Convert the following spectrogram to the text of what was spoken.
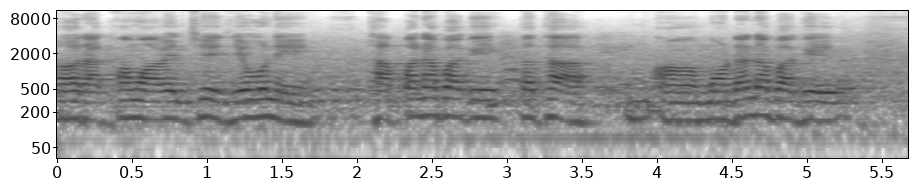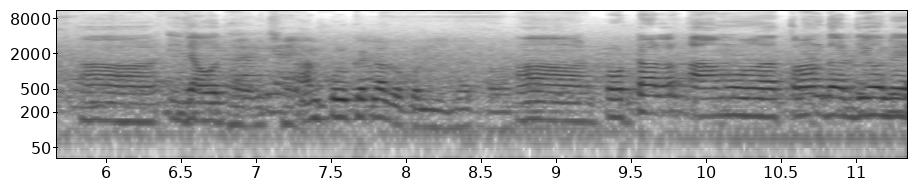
રાખવામાં આવેલ છે. જેઓને થાપાના ભાગે તથા મોઢાના ભાગે ઈજાઓ થયેલ છે. આમ કુલ કેટલા લોકોની ઈજા ટોટલ આમ ત્રણ દર્દીઓને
